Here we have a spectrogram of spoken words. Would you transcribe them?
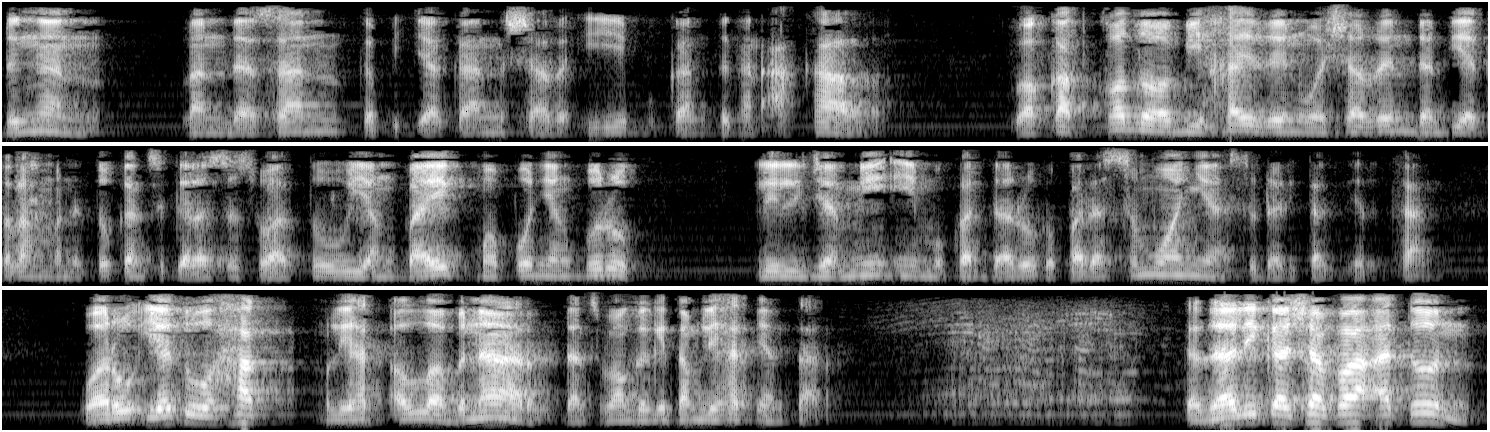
dengan landasan kebijakan syar'i bukan dengan akal. Waqad qada bi khairin wa dan dia telah menentukan segala sesuatu yang baik maupun yang buruk. Lil jami'i muqaddaru kepada semuanya sudah ditakdirkan. Wa ru'yatu hak melihat Allah benar dan semoga kita melihatnya ntar. Kadzalika syafa'atun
